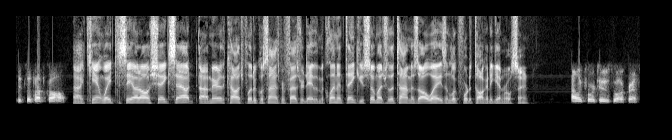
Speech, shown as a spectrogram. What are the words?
it's a tough call. I can't wait to see how it all shakes out. Uh, Meredith College political science professor David McLennan, thank you so much for the time as always, and look forward to talking again real soon. I look forward to it as well, Chris.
